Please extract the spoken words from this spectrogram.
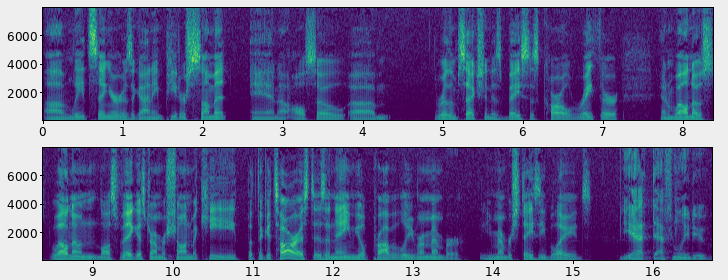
Um, lead singer is a guy named Peter Summit, and uh, also um, the rhythm section is bassist Carl Rather and well-known, well-known Las Vegas drummer Sean McKee. But the guitarist is a name you'll probably remember. You remember Stacey Blades? Yeah, definitely do.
